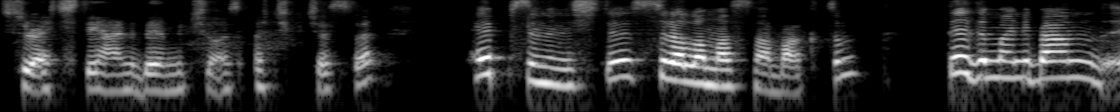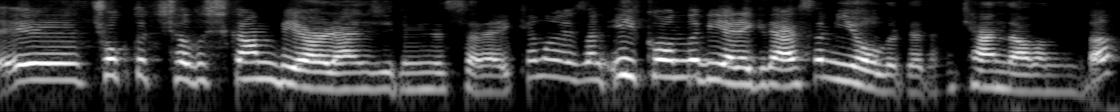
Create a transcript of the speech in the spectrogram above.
süreçti yani benim için açıkçası. Hepsinin işte sıralamasına baktım. Dedim hani ben e, çok da çalışkan bir öğrenciydim lisedeyken. O yüzden ilk onda bir yere gidersem iyi olur dedim kendi alanımda.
